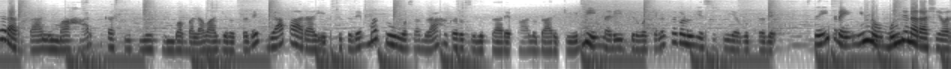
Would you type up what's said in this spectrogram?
ಇದರರ್ಥ ನಿಮ್ಮ ಆರ್ಥಿಕ ಸ್ಥಿತಿಯು ತುಂಬಾ ಬಲವಾಗಿರುತ್ತದೆ, ವ್ಯಾಪಾರ ಹೆಚ್ಚುತ್ತದೆ ಮತ್ತು ಹೊಸ ಗ್ರಾಹಕರು ಸಿಗುತ್ತಾರೆ. ಪಾಲುದಾರಿಕೆಯಲ್ಲಿ ನಡೆಯುತ್ತಿರುವ ಕೆಲಸಗಳು ಯಶಸ್ವಿಯಾಗುತ್ತದೆ. ಸ್ನೇಹಿತರೆ, ಇನ್ನು ಮುಂದಿನ ರಾಶಿಯವರ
